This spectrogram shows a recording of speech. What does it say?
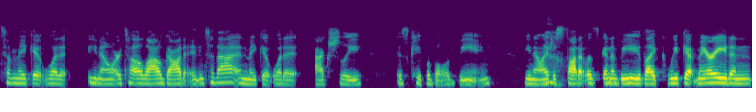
to make it what it, you know, or to allow God into that and make it what it actually is capable of being. You know, I just thought it was going to be like we'd get married and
